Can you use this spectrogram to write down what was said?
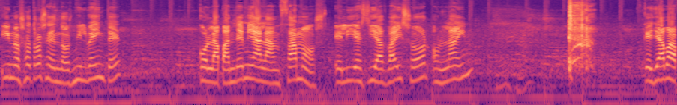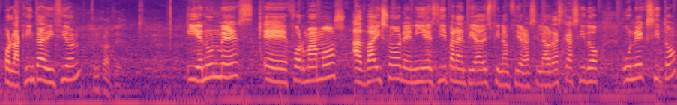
y nosotros en 2020, con la pandemia, lanzamos el ESG Advisor online, que ya va por la quinta edición Fíjate. y en un mes eh, formamos Advisor en ESG para entidades financieras y la verdad es que ha sido un éxito.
